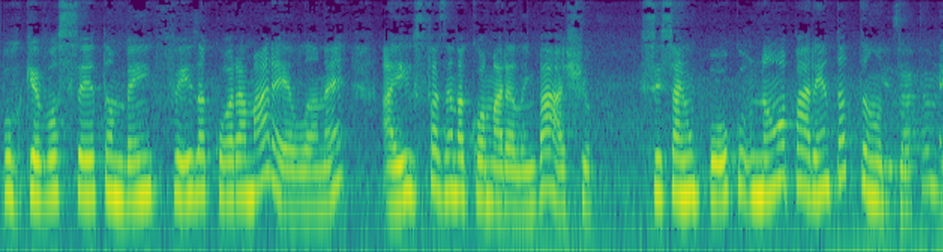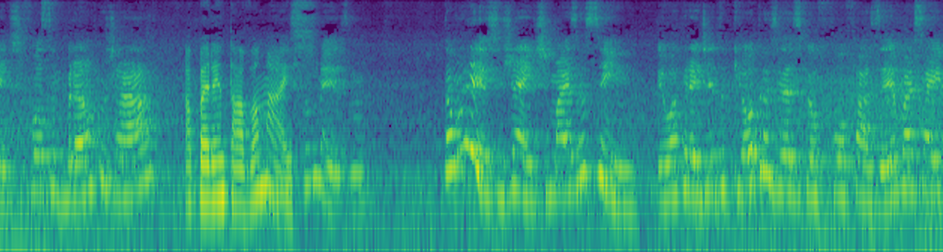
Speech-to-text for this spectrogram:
Porque você também fez a cor amarela, né? Aí fazendo a cor amarela embaixo, se sai um pouco, não aparenta tanto. Exatamente. Se fosse branco já aparentava mais. Isso mesmo. Então é isso, gente. Mas assim, eu acredito que outras vezes que eu for fazer vai sair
